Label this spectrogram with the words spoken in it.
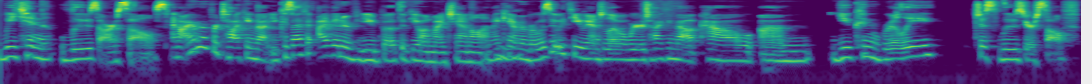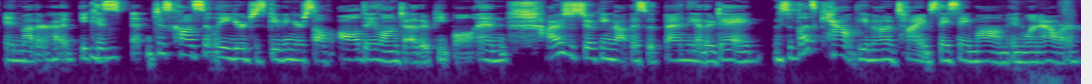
we can lose ourselves. And I remember talking about you because I've, I've interviewed both of you on my channel, and I can't Mhm. remember was it with you, Angela, when we were talking about how um, you can really just lose yourself in motherhood because just constantly you're just giving yourself all day long to other people. And I was just joking about this with Ben the other day. I said, let's count the amount of times they say mom in one hour,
